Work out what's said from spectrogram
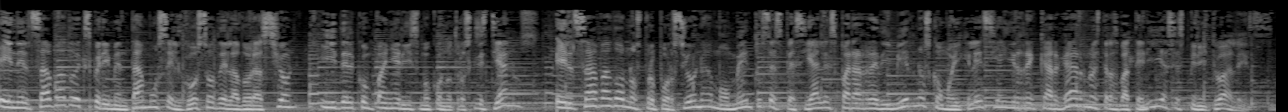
En el sábado experimentamos el gozo de la adoración y del compañerismo con otros cristianos. El sábado nos proporciona momentos especiales para redimirnos como iglesia y recargar nuestras baterías espirituales.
